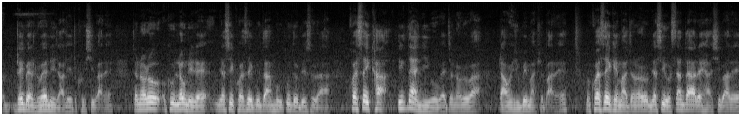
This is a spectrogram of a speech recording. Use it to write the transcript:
အဓိပ္ပာယ်လွဲနေတာလေးတစ်ခုရှိပါတယ်ကျွန်တော်တို့အခုလုပ်နေတဲ့မျက်စိခွဲစိတ်ကုသမှုကုသိုလ်ပြဆိုတာခွဲစိတ်ခတီးတန့်ညီကိုပဲကျွန်တော်တို့က တာဝန်ယူပေးမှာဖြစ်ပါတယ်မခွဲစိတ်ခင်မှာကျွန်တော်တို့မျက်စိကိုစမ်းသပ်ရတဲ့ဟာရှိပါတယ်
